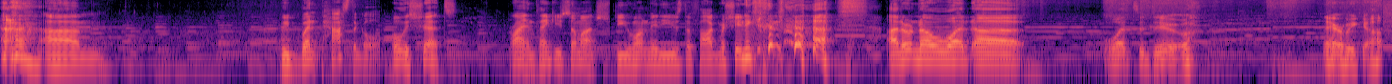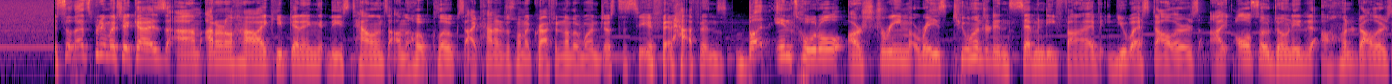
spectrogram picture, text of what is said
Um we went past the goal. Holy shit. Ryan thank you so much. Do you want me to use the fog machine again? I don't know what uh what to do. There we go so that's pretty much it guys. Um I don't know how I keep getting these talents on the hope cloaks. I kind of just want to craft another one just to see if it happens. But in total our stream raised 275 US dollars. I also donated a hundred dollars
